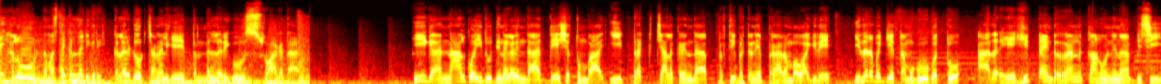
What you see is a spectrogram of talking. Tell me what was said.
ಹಾಯ್, ಹಲೋ, ನಮಸ್ತೆ ಕನ್ನಡಿಗರೇ. ಕಲರ್ ಡೋರ್ ಚಾನಲ್ಗೆ ತಮ್ಮೆಲ್ಲರಿಗೂ ಸ್ವಾಗತ. ಈಗ ನಾಲ್ಕು ಐದು ದಿನಗಳಿಂದ ದೇಶ ತುಂಬ ಈ ಟ್ರಕ್ ಚಾಲಕರಿಂದ ಪ್ರತಿಭಟನೆ ಪ್ರಾರಂಭವಾಗಿದೆ. ಇದರ ಬಗ್ಗೆ ತಮಗೂ ಗೊತ್ತು. ಆದರೆ ಹಿಟ್ ಆ್ಯಂಡ್ ರನ್ ಕಾನೂನಿನ ಬಿಸಿ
